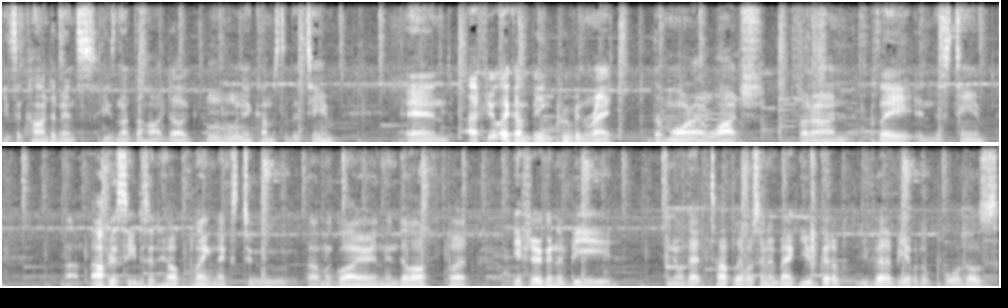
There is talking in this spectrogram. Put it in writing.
he's a condiments. He's not the hot dog mm-hmm. when it comes to the team. And I feel like I'm being proven right. The more I watch Varane play in this team, um, obviously it doesn't help playing next to uh, Maguire and Lindelof. But if you're gonna be you know that top level center back, you've got to you've got to be able to pull those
